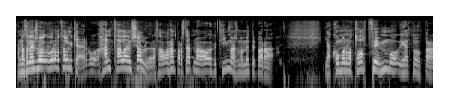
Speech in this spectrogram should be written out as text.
Hann náttúrulega eins og við vorum að tala um í gær og hann talaði um sjálfur að þá var hann bara að stefna á eitthvað tíma sem hann myndi bara, já, koma hann á topp 5 og ég held nú bara,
